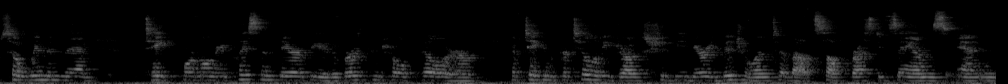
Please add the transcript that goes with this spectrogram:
so women that take hormone replacement therapy or the birth control pill or have taken fertility drugs should be very vigilant about self breast exams and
